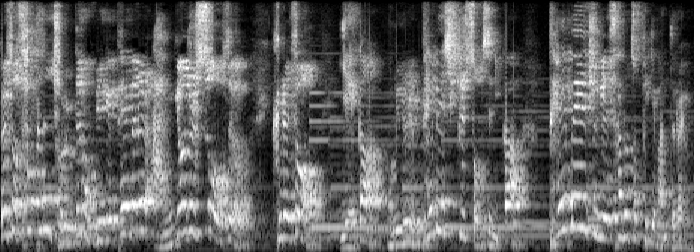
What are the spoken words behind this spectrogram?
그래서 사탄은 절대로 우리에게 패배를 안겨줄 수가 없어요. 그래서 얘가 우리를 패배시킬 수 없으니까 패배주의에 사로잡히게 만들어요.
